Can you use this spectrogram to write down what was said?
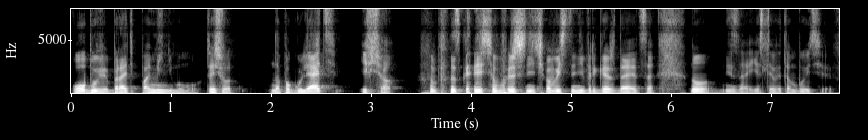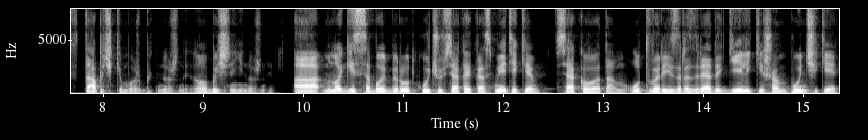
обуви брать по минимуму. То есть вот на погулять и все. скорее всего, больше ничего обычно не пригождается. Ну, не знаю, если вы там будете в тапочке, может быть, нужны, но обычно не нужны. А многие с собой берут кучу всякой косметики, всякого там утвари из разряда гелики, шампунчики.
